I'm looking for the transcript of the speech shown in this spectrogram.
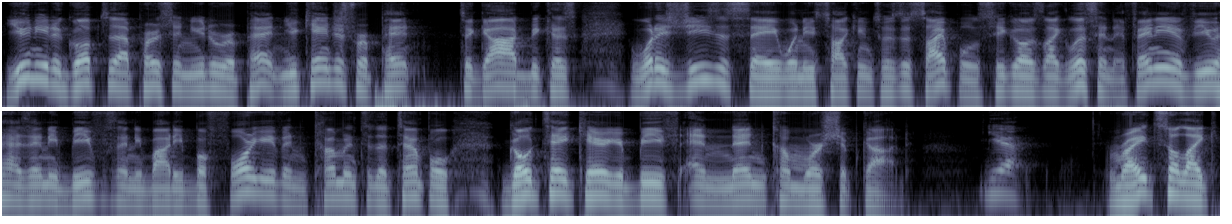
you need to go up to that person, you need to repent. You can't just repent to God because what does Jesus say when he's talking to his disciples? He goes like, "Listen, if any of you has any beef with anybody before you even come into the temple, go take care of your beef and then come worship God." Yeah. Right? So like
